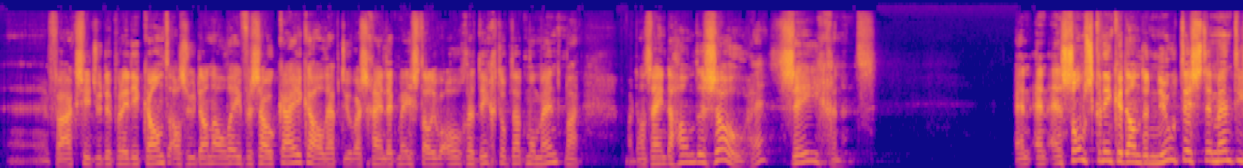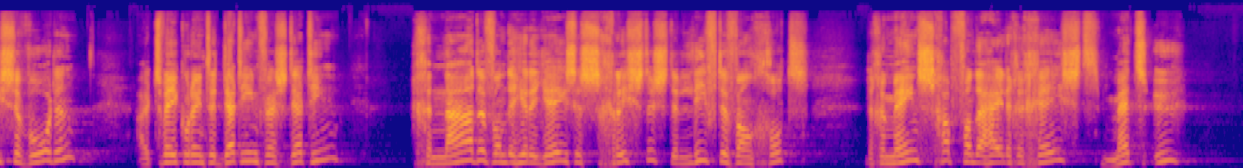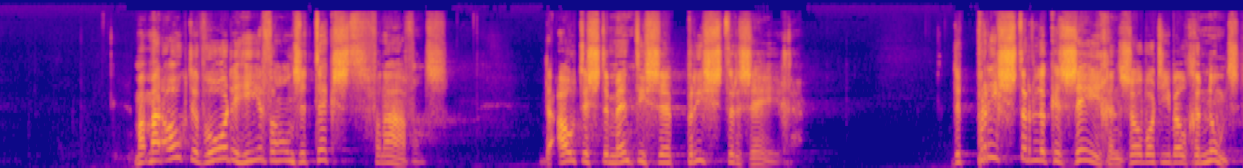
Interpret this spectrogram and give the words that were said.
Eh, vaak ziet u de predikant, als u dan al even zou kijken, al hebt u waarschijnlijk meestal uw ogen dicht op dat moment, maar, maar dan zijn de handen zo, hè, zegenend. En, en, en soms klinken dan de nieuwtestamentische woorden uit 2 Korinthe 13, vers 13. Genade van de Heer Jezus Christus, de liefde van God, de gemeenschap van de Heilige Geest met u. Maar, maar ook de woorden hier van onze tekst vanavond. De oud-testamentische priesterzegen. De priesterlijke zegen, zo wordt hij wel genoemd.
